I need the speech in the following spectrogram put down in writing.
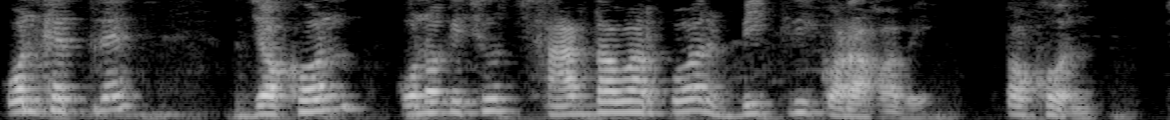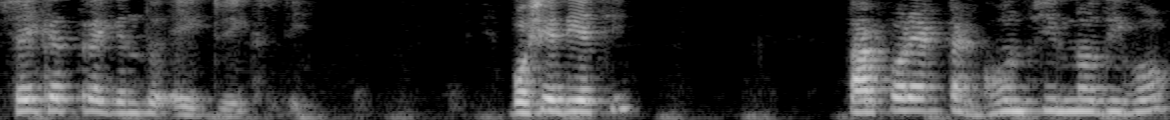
কোন ক্ষেত্রে? যখন কোনো কিছু ছাড় দেওয়ার পর বিক্রি করা হবে, তখন। সেই ক্ষেত্রে কিন্তু এই ট্রিক্সটি। বসিয়ে দিয়েছি। তারপরে একটা গুণ চিহ্ন দিব।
